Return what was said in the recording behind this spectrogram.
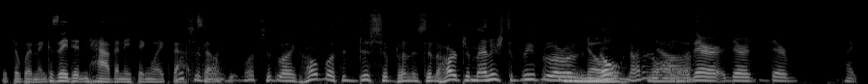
With the women, because they didn't have anything like that. What's it so like? What's it like? How about the discipline? Is it hard to manage the people, or no, no, not at no, all? huh? they're they're they're like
